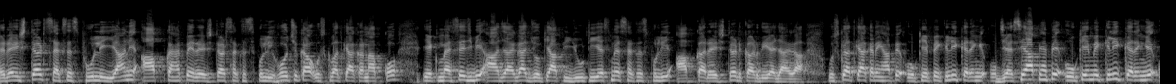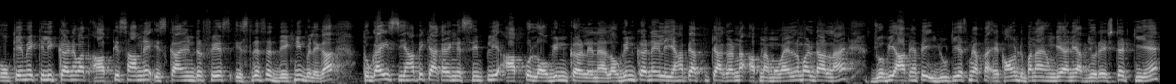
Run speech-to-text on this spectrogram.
रजिस्टर्ड सक्सेसफुली यानी आपका यहाँ पे रजिस्टर्ड सक्सेसफुली हो चुका। उसके बाद क्या करना आपको? एक मैसेज भी आ जाएगा जो कि आप यूटीएस में सक्सेसफुली आपका रजिस्टर्ड कर दिया जाएगा। उसके बाद क्या करेंगे? यहाँ पे ओके पे क्लिक करेंगे। जैसे आप यहाँ पे ओके में क्लिक करेंगे ओके में क्लिक करने के बाद आपके सामने इसका इंटरफेस इस तरह से देखने मिलेगा। तो गाइस यहाँ पे क्या करेंगे? सिंपली आपको लॉग कर लेना है। लॉग करने के लिए यहाँ पे आपको क्या करना अपना मोबाइल नंबर डालना है। जो भी आप यहाँ पे यूटीएस में अपना अकाउंट बनाए होंगे, यानी आप जो रजिस्टर्ड किए हैं,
